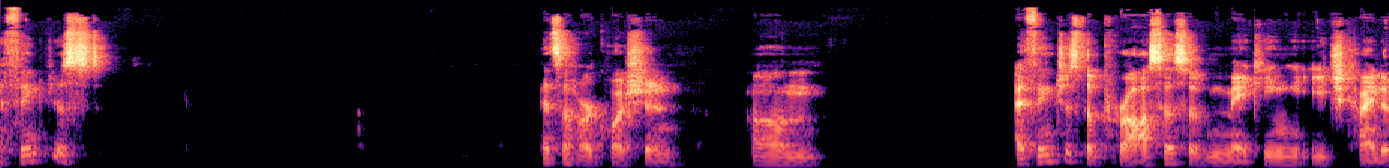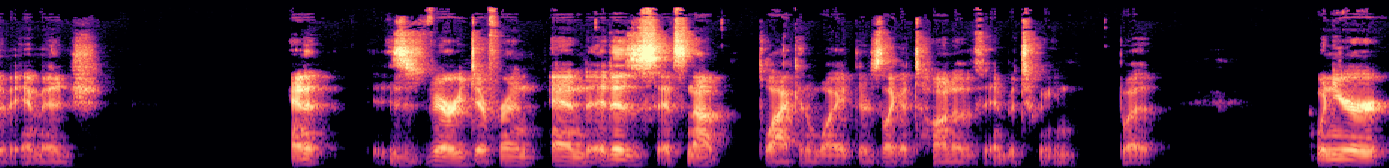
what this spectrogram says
I think just it's a hard question. Um, I think just the process of making each kind of image, and it is very different, and it is it's not black and white. There's like a ton of in between, but when you're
